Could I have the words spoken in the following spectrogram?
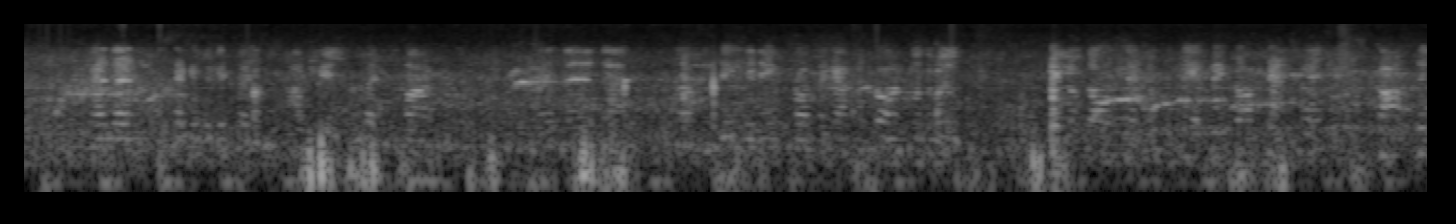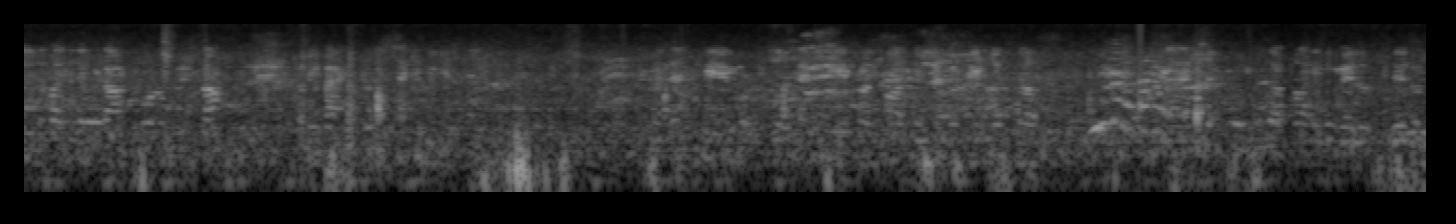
and then the second wicket fell uphill went and then uh, a big inning from the captain Rohan Kudwal. He looked on set to play a big drop catchment, which is cast in by the debutant Monu Krishna, coming back to the second wicket. And then came the second eight run partnership between Lukman and the middle. They looked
